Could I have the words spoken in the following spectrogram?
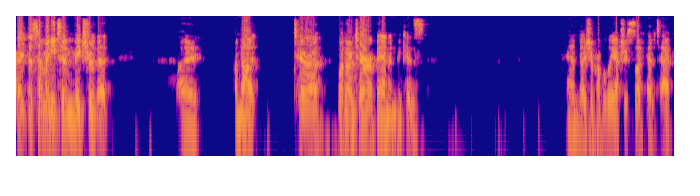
Alright, this time I need to make sure that I, I'm not Terra, whether I'm Terra or Banon, because... And I should probably actually select that attack.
